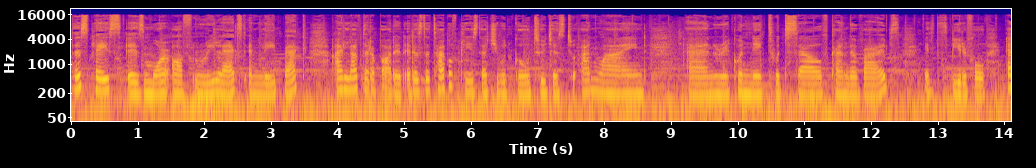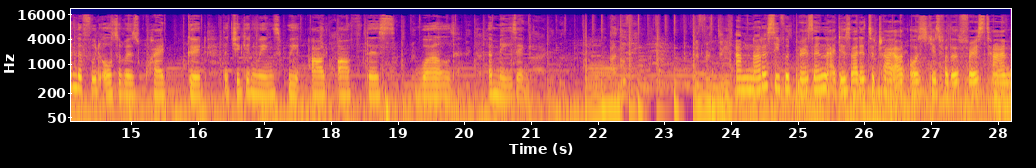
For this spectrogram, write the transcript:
This place is more of relaxed and laid back. I love that about it. It is the type of place that you would go to just to unwind and reconnect with self kind of vibes. It's beautiful. And the food also was quite good. The chicken wings were out of this world. Amazing. I'm not a seafood person. I decided to try out oysters for the first time,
